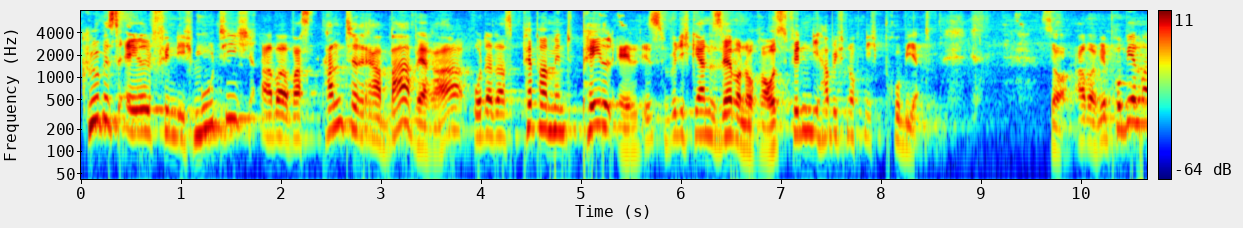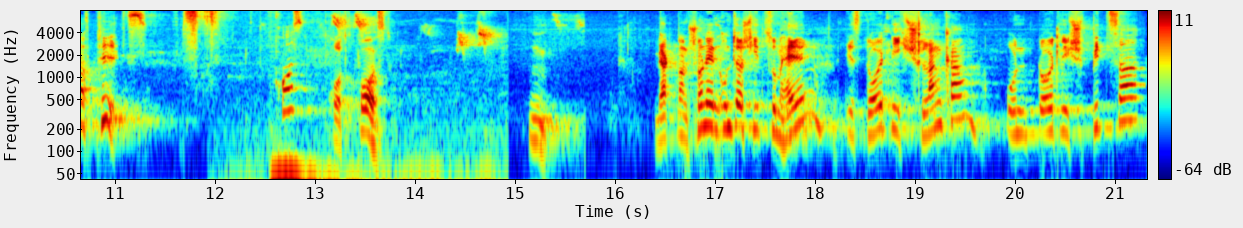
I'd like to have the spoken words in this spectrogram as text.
Kürbis Ale finde ich mutig, aber was Tante Rhabarbera oder das Peppermint Pale Ale ist, würde ich gerne selber noch rausfinden. Die habe ich noch nicht probiert. So, aber wir probieren mal das Pilz. Prost. Prost. Prost. Hm. Merkt man schon den Unterschied zum Hellen? Ist deutlich schlanker und deutlich spitzer.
